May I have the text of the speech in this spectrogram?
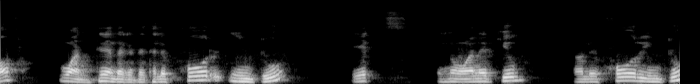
অফ ওয়ান তিনের দাগেটা তাহলে ফোর ইন্টু এক্স এখানে ওয়ানের কিউব তাহলে ফোর ইন্টু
